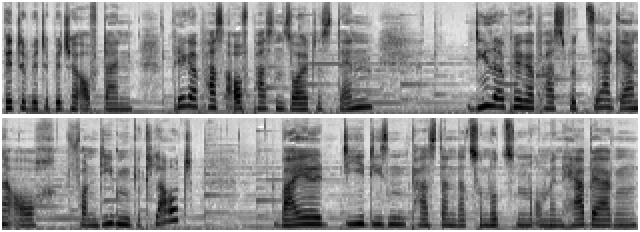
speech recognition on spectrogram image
bitte, bitte, bitte auf deinen Pilgerpass aufpassen solltest, denn dieser Pilgerpass wird sehr gerne auch von Dieben geklaut, weil die diesen Pass dann dazu nutzen, um in Herbergen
